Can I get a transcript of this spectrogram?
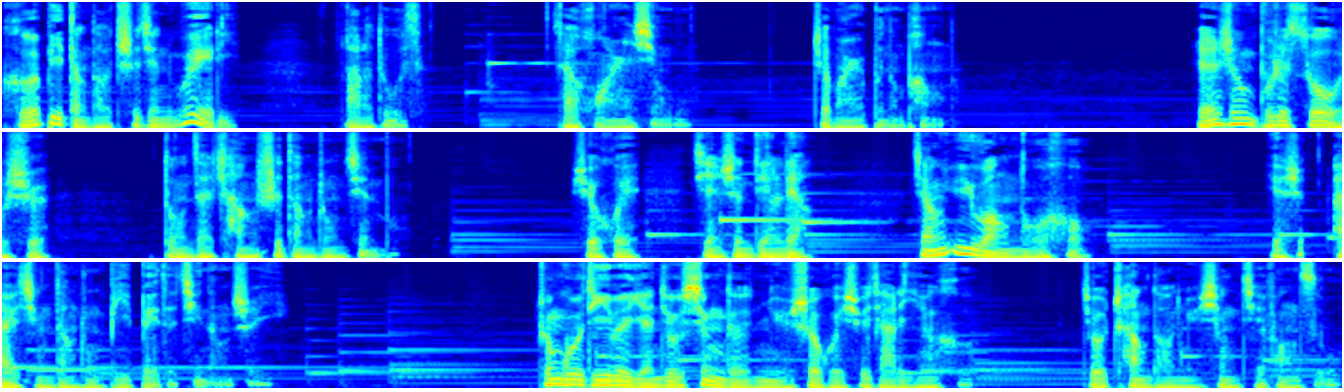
何必等到吃进胃里，拉了肚子，才恍然醒悟？这玩意儿不能碰了。人生不是所有事都能在尝试当中进步。学会谨慎掂量，将欲望挪后，也是爱情当中必备的技能之一。中国第一位研究性的女社会学家李银河，就倡导女性解放自我、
